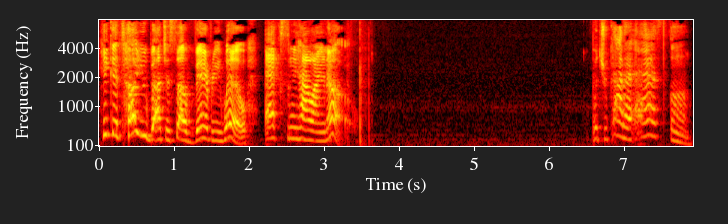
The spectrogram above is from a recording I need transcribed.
He can tell you about yourself very well. Ask me how I know. But you gotta ask him.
